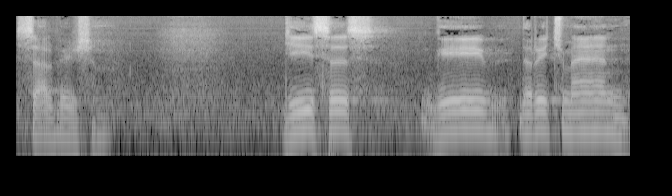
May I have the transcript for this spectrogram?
salvation? Jesus gave the rich man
